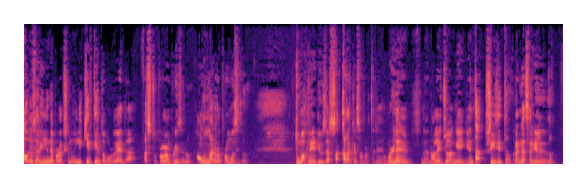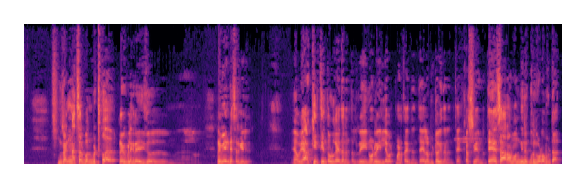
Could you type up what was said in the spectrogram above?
ಹೌದು ಸರ್, ಇಲ್ಲಿಂದ ಪ್ರೊಡಕ್ಷನು ಇಲ್ಲಿ ಕೀರ್ತಿ ಅಂತ ಒಬ್ಬ ಹುಡುಗ ಇದ್ದ ಫಸ್ಟ್ ಪ್ರೋಗ್ರಾಮ್ ಪ್ರೊಡ್ಯೂಸರು ಅವ್ನು ಮಾಡಿರೋ ಪ್ರೊಮೋಸ್ ಇದು. ತುಂಬ ಕ್ರಿಯೇಟಿವ್ ಸರ್, ಸಕ್ಕತ್ತಾಗಿ ಕೆಲಸ ಮಾಡ್ತಾನೆ. ಒಳ್ಳೆ ನಾಲೆಡ್ಜು ಹಂಗೆ, ಹಿಂಗೆ ಅಂತ ಶ್ರೀಜಿತ್ತು ರಂಗನಾಥ್ ಸರ್ ಹೇಳಿರೋದು. ರಂಗನಾಥ್ ಸರ್ ಬಂದ್ಬಿಟ್ಟು ರವಿ ಬೆಳಗ್ಗೆ ಇದು, ರವಿ ಹೆಗ್ಡೆ ಸರ್ಗೆ ಹೇಳಿದರು. ಅವ್ರು ಯಾವ ಕೀರ್ತಿ ಅಂತ ಹುಡುಗ ಇದ್ದಾನಂತಲ್ಲ ರೀ ನೋಡ್ರಿ, ಇಲ್ಲೇ ವರ್ಕ್ ಮಾಡ್ತಾ ಇದ್ದಂತೆ, ಎಲ್ಲ ಬಿಟ್ಟೋಗಿದ್ದಾನಂತೆ ಕರ್ಸಿ ಅನ್ನಂತೆ. ಏ ಸರ್ ಅವ್ನು ಒಂದು ದಿನಕ್ಕೆ ಬಂದು ಒಡಬಿಟ್ಟ ಅಂತ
